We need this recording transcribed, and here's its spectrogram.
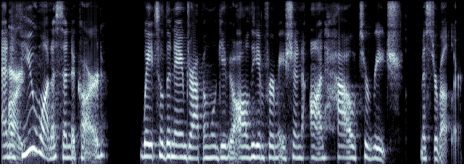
And all if right. you want to send a card, wait till the name drop and we'll give you all the information on how to reach Mr. Butler.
